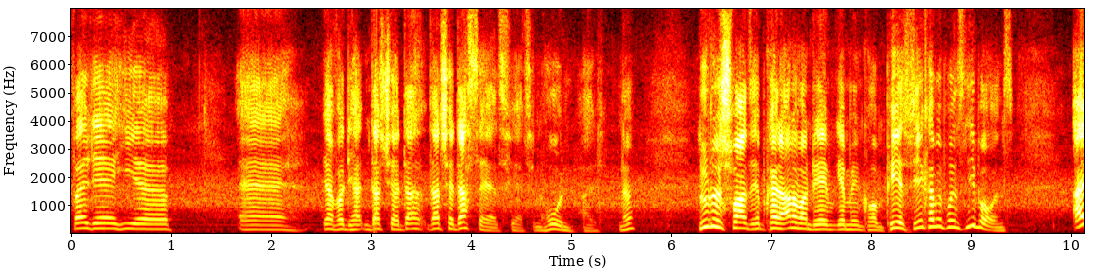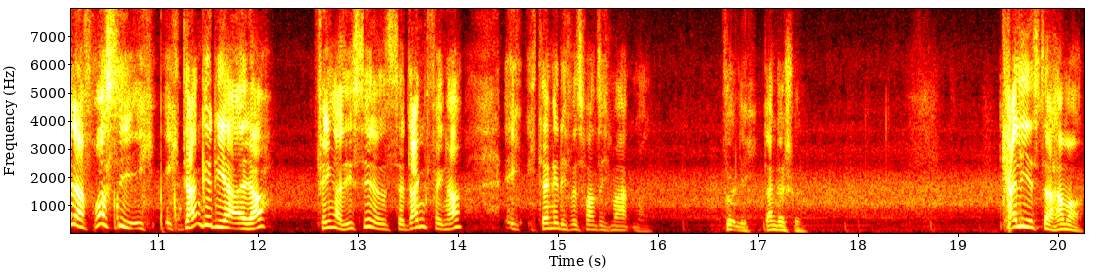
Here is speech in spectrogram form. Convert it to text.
weil der hier, äh, ja, weil die hatten Dacia, Dacia Duster jetzt fährt, einen hohen halt. Ne? Nudelschwarz, ich habe keine Ahnung, wann die Gaming kommen. PS4 kam übrigens nie bei uns. Alter, Frosty, ich, ich danke dir, Alter. Finger, siehst du, das ist der Dankfinger. Ich, ich danke dir für 20 Mark, Mann. Wirklich, Dankeschön. Kali ist der Hammer.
